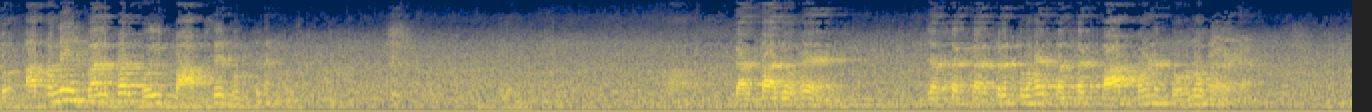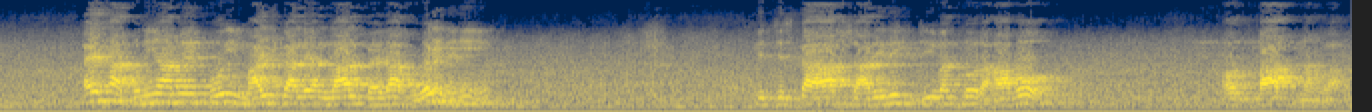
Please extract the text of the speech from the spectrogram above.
तो अपने बल पर कोई पाप से मुक्त नहीं हो कर्ता जो है, जब तक कर्तृत्व है, तब तक पाप पुण्य दोनों करेगा। ऐसा दुनिया में कोई माई का लाल पैदा हुआ ही नहीं कि जिसका शारीरिक जीवन तो रहा हो और पाप न हुआ हो।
